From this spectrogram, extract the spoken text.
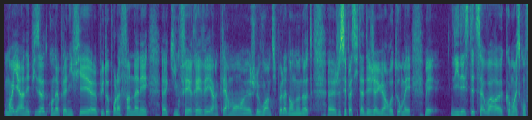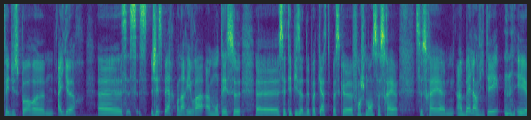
moi, il y a un épisode qu'on a planifié plutôt pour la fin de l'année qui me fait rêver, hein, clairement. je le vois un petit peu là dans nos notes. je ne sais pas si tu as déjà eu un retour, mais, mais l'idée c'était de savoir comment est-ce qu'on fait du sport ailleurs. Euh, j'espère qu'on arrivera à monter ce, euh, cet épisode de podcast parce que franchement, ce serait, ce serait euh, un bel invité et,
